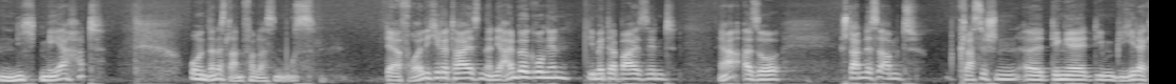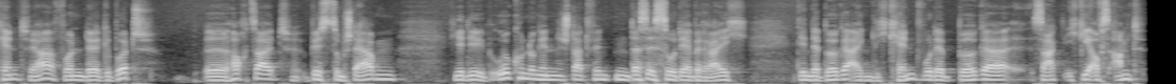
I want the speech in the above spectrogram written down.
nicht mehr hat und dann das Land verlassen muss. Der erfreulichere Teil sind dann die Einbürgerungen, die mit dabei sind. Ja, also Standesamt, klassischen äh, Dinge, die, die jeder kennt, ja, von der Geburt, äh, Hochzeit bis zum Sterben, hier die Beurkundungen stattfinden. Das ist so der Bereich, den der Bürger eigentlich kennt, wo der Bürger sagt, ich gehe aufs Amt,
